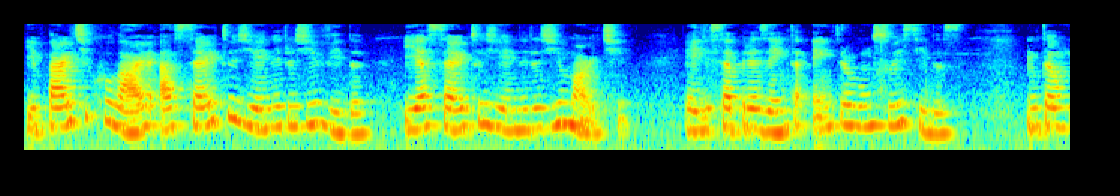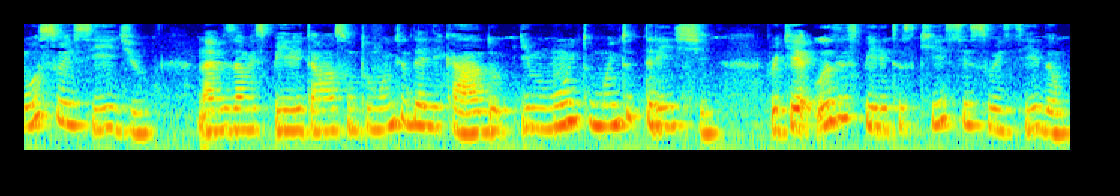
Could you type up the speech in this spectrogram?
e particular a certos gêneros de vida e a certos gêneros de morte. Ele se apresenta entre alguns suicidas. Então, o suicídio, na visão espírita, é um assunto muito delicado e muito, muito triste, porque os espíritos que se suicidam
